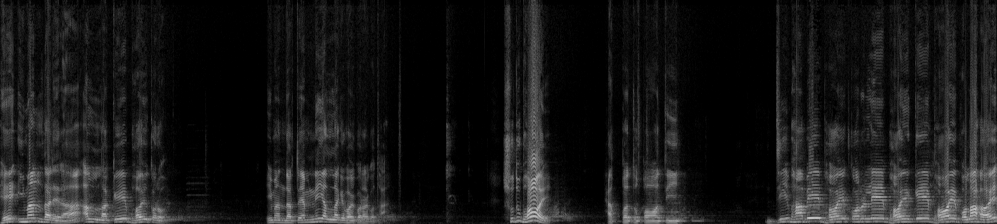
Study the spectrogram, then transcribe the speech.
হে ইমানদারেরা আল্লাহকে ভয় করো ইমানদার তো এমনিই আল্লাহকে ভয় করার কথা শুধু ভয় হাক্কাত কাতি যেভাবে ভয় করলে ভয়কে ভয় বলা হয়,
